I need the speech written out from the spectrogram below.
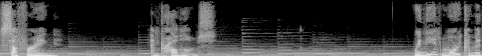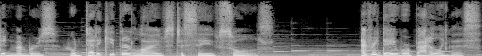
suffering, and problems. We need more committed members who dedicate their lives to save souls. Every day we're battling this.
